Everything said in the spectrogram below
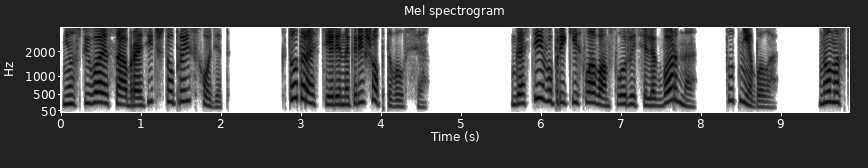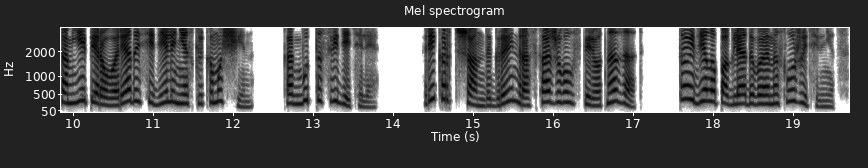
не успевая сообразить, что происходит. Кто-то растерянно перешептывался. Гостей, вопреки словам служителя Гварна, тут не было. Но на скамье первого ряда сидели несколько мужчин, как будто свидетели. Рикард Шандегрейн расхаживал вперед назад то и дело поглядывая на служительниц,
